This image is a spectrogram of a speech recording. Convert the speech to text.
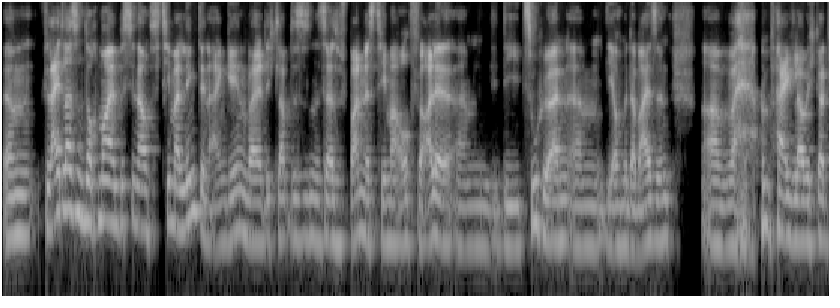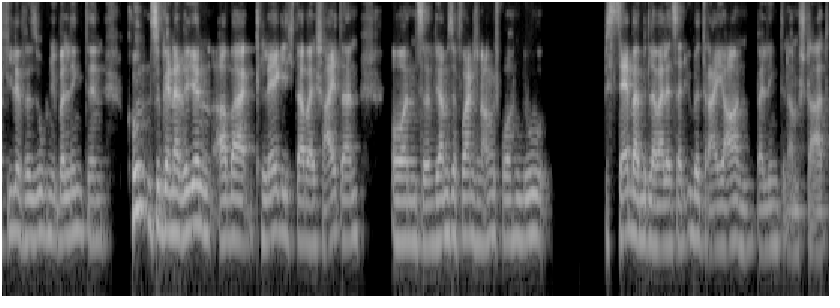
Ähm, vielleicht lass uns doch mal ein bisschen auf das Thema LinkedIn eingehen, weil ich glaube, das ist ein sehr, sehr spannendes Thema auch für alle, ähm, die, die, zuhören, ähm, die auch mit dabei sind, äh, weil, weil glaube ich, gerade viele versuchen, über LinkedIn Kunden zu generieren, aber kläglich dabei scheitern. Und äh, wir haben es ja vorhin schon angesprochen, du bist selber mittlerweile seit über drei Jahren bei LinkedIn am Start,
